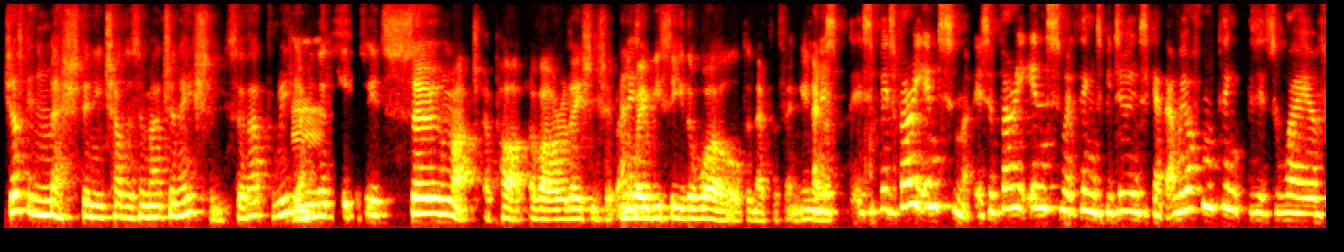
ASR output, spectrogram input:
just enmeshed in each other's imagination. So that really, I mean, mm. it's, it's so much a part of our relationship and, and the way we see the world and everything. You know, and it's, it's it's very intimate. It's a very intimate thing to be doing together, and we often think that it's a way of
